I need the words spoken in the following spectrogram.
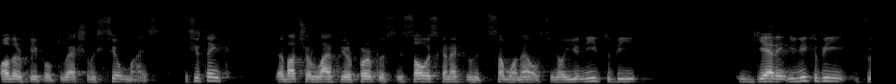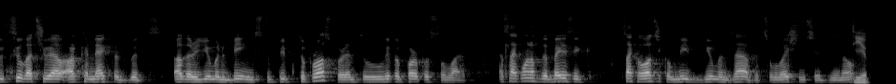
other people to actually feel nice. If you think about your life, your purpose, it's always connected with someone else. You know, you need to be getting, you need to be to feel that you are connected with other human beings to to prosper and to live a purposeful life. That's like one of the basic psychological needs humans have. It's relationships, you know. Yep.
